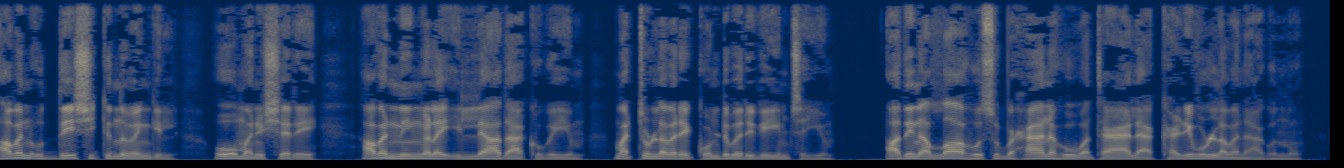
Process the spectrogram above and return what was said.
അവൻ ഉദ്ദേശിക്കുന്നുവെങ്കിൽ ഓ മനുഷ്യരെ അവൻ നിങ്ങളെ ഇല്ലാതാക്കുകയും മറ്റുള്ളവരെ കൊണ്ടുവരികയും ചെയ്യും. അതിനല്ലാഹു സുബഹാനഹു വതയാല കഴിവുള്ളവനാകുന്നു.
